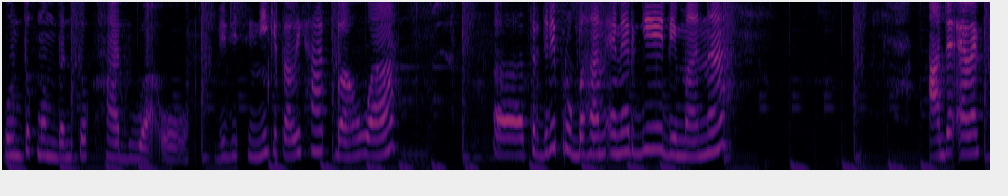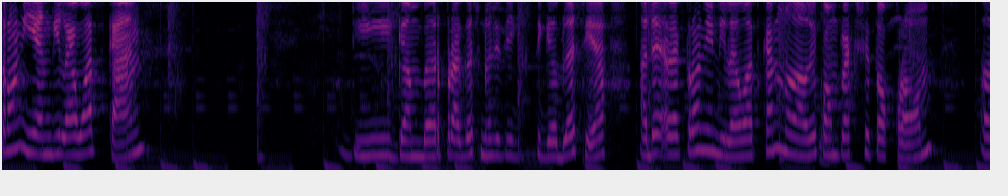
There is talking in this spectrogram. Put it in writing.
untuk membentuk H2O. Jadi di sini kita lihat bahwa e, terjadi perubahan energi di mana ada elektron yang dilewatkan di gambar Praga 913 ya ada elektron yang dilewatkan melalui kompleks sitokrom e,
